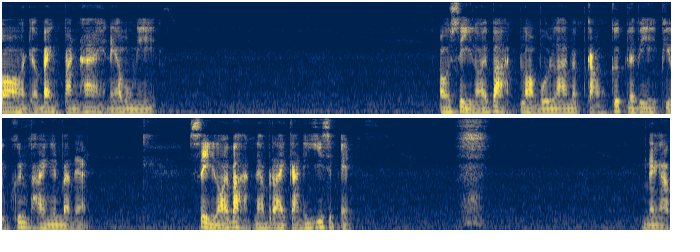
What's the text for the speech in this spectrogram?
ก็เดี๋ยวแบ่งปันให้นะครับวงนี้ เอา 400 บาท หล่อโบราณแบบเก่ากึกเลยพี่ ผิวขึ้นภายเงินแบบเนี้ย400 บาทนะครับรายการที่ 21 นะครับ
